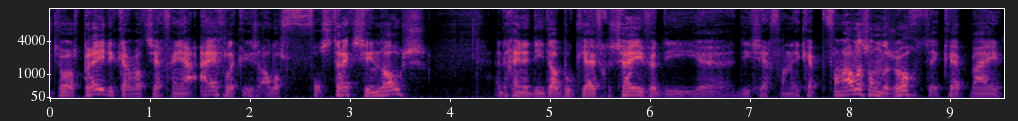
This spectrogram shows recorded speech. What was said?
zoals Prediker, wat zegt van ja, eigenlijk is alles volstrekt zinloos. En degene die dat boekje heeft geschreven, die, uh, die zegt van ik heb van alles onderzocht. Ik heb mij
